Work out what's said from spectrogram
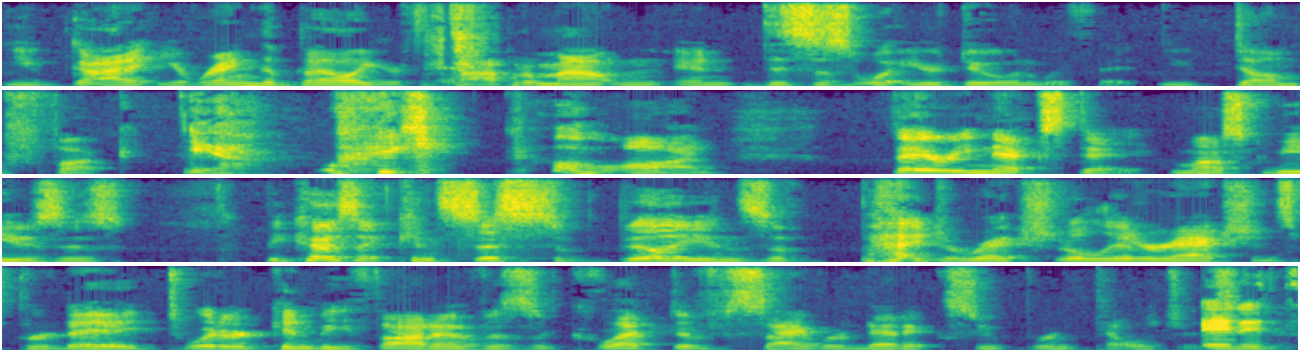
you got it. You rang the bell. You're at the top of the mountain, and this is what you're doing with it. You dumb fuck. Yeah. Like, come on. Very next day, Musk muses. Because it consists of billions of bidirectional interactions per day, Twitter can be thought of as a collective cybernetic superintelligence. And it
